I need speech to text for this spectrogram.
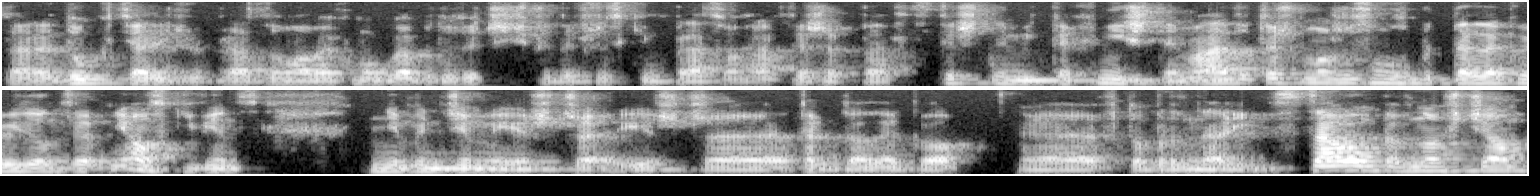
ta redukcja liczby prac domowych mogłaby dotyczyć przede wszystkim prac o charakterze praktycznym i technicznym, ale to też może są zbyt daleko idące wnioski, więc nie będziemy jeszcze, jeszcze tak daleko e, w to brnęli. Z całą pewnością,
